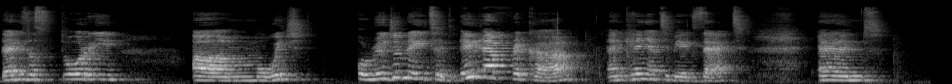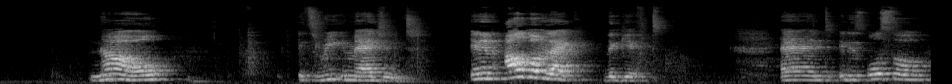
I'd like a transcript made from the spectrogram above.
that is a story um, which originated in africa and kenya to be exact and now it's reimagined in an album like The Gift. And it is also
